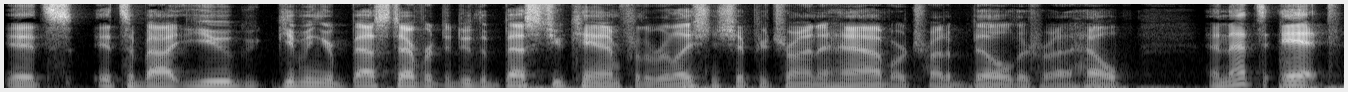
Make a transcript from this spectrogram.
It's it's about you giving your best effort to do the best you can for the relationship you're trying to have or try to build or try to help. And that's it.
